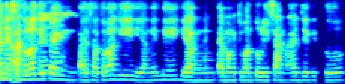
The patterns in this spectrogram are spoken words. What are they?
ada Hah? satu lagi peng ada satu lagi yang ini yang emang cuma tulisan aja gitu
